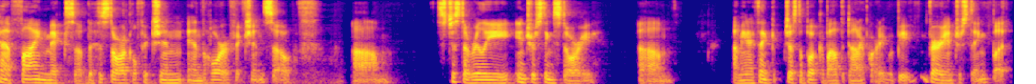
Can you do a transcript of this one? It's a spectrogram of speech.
kind of fine mix of the historical fiction and the horror fiction. So um, it's just a really interesting story. Um, I mean, I think just a book about the Donner Party would be very interesting, but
